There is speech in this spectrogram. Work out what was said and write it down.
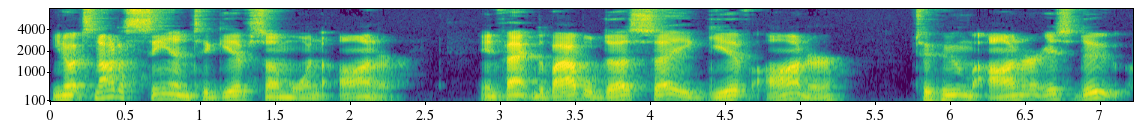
You know, it's not a sin to give someone honor. In fact, the Bible does say, give honor to whom honor is due.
